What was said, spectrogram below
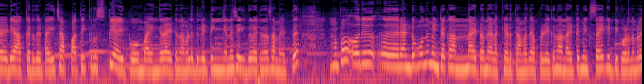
റെഡി ആക്കരുത് കേട്ടോ ഈ ചപ്പാത്തി ക്രിസ്പി ആയി പോകും. ഭയങ്കരമായിട്ട് നമ്മൾ ഇതിലിട്ട് ഇങ്ങനെ ചെയ്ത് വരുന്ന സമയത്ത്. അപ്പോൾ ഒരു രണ്ട് മൂന്ന് മിനിറ്റ് ഒക്കെ നന്നായിട്ടൊന്ന് ഇളക്കിയെടുത്താൽ മതി. അപ്പോഴേക്കും നന്നായിട്ട് മിക്സായി കിട്ടിക്കോളും. നമ്മൾ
